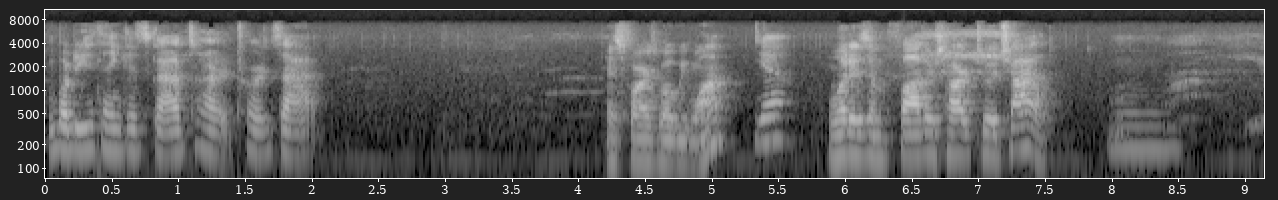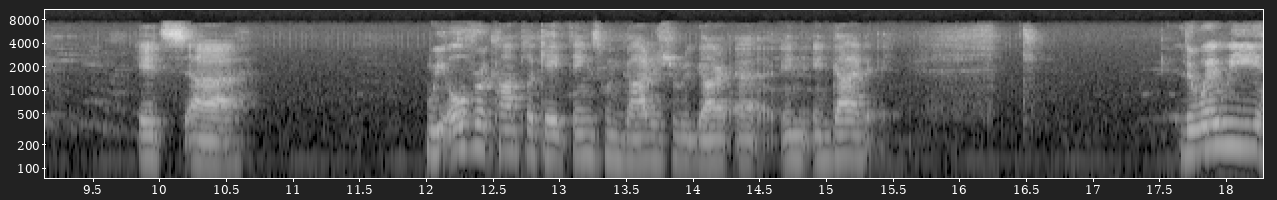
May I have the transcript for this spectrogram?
what do you think is God's heart towards that? As far as what we want? Yeah. What is a father's heart to a child? Mm. It's uh, we overcomplicate things when God is regard uh, in in God. The way we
